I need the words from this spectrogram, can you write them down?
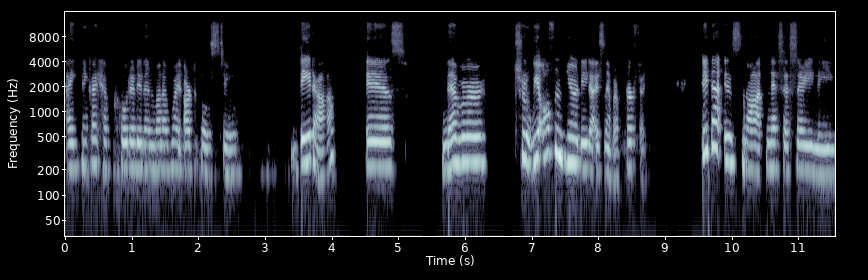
I think I have quoted it in one of my articles too. Data is never true. We often hear data is never perfect. Data is not necessarily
